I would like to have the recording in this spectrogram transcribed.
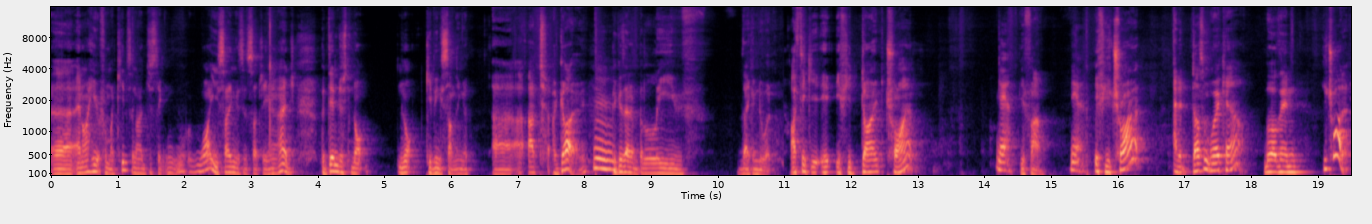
Uh, and I hear it from my kids, and I just think, why are you saying this at such a young age? But them just not not giving something a, a, a, a go Hmm. because they don't believe they can do it. I think if you don't try it, Yeah. you fail. Yeah. If you try it and it doesn't work out, well then you tried it.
